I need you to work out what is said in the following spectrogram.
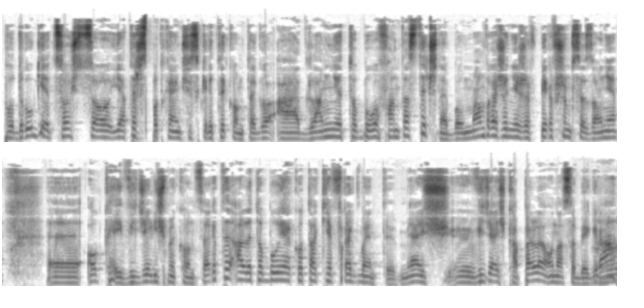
Po drugie, coś, co ja też spotkałem się z krytyką tego, a dla mnie to było fantastyczne, bo mam wrażenie, że w pierwszym sezonie e, okej, widzieliśmy koncerty, ale to były jako takie fragmenty. Miałeś, e, widziałeś kapelę, ona sobie gra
